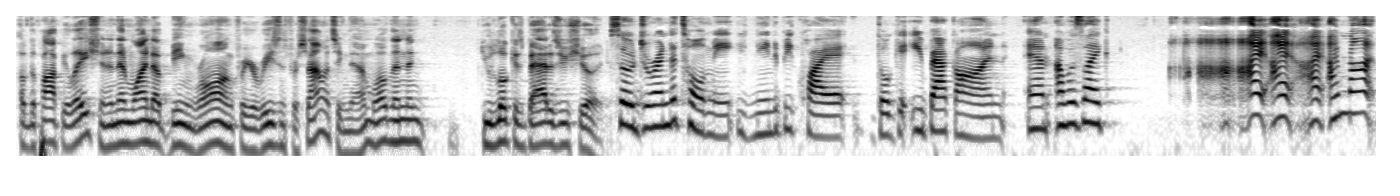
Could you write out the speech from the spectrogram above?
of the population and then wind up being wrong for your reasons for silencing them, well, then, then you look as bad as you should. So Dorinda told me you need to be quiet. They'll get you back on, and I was like, I, I, I, I'm not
